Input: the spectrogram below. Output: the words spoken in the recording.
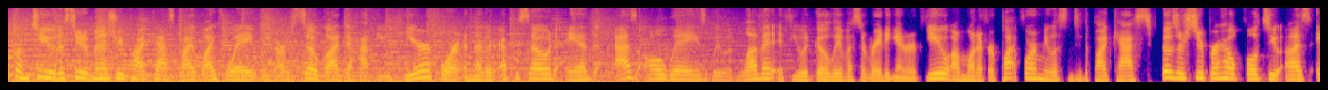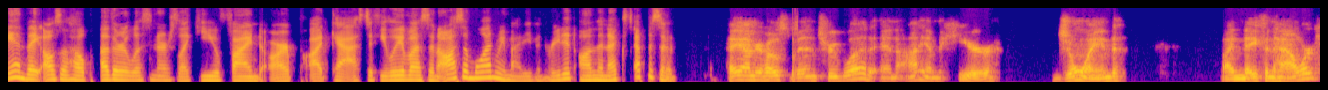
Welcome to the Student Ministry Podcast by Lifeway. We are so glad to have you here for another episode. And as always, we would love it if you would go leave us a rating and review on whatever platform you listen to the podcast. Those are super helpful to us, and they also help other listeners like you find our podcast. If you leave us an awesome one, we might even read it on the next episode. Hey, I'm your host, Ben Trueblood, and I am here joined by Nathan Howard.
